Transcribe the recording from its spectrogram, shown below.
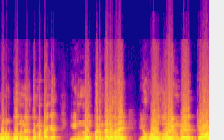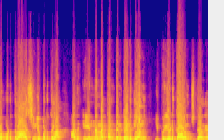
ஒருபோதும் நிறுத்த மாட்டாங்க. இன்னும் பெருந்தலைவரை எவ்வளவு தூரம் இவங்க கேவலப்படுத்தலாம் அசிங்கப்படுத்தலாம் அதுக்கு என்னென்ன கண்டென்ட் எடுக்கலாம்னு இப்போ எடுக்க ஆரம்பிச்சிட்டாங்க.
